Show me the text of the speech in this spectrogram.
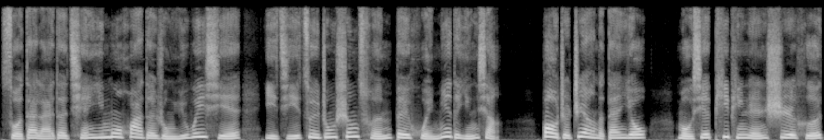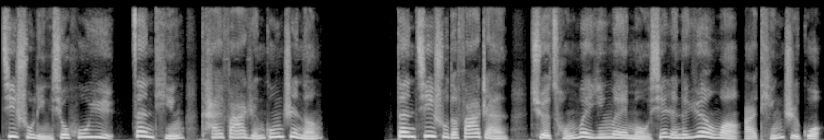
所带来的潜移默化的冗余威胁，以及最终生存被毁灭的影响？抱着这样的担忧，某些批评人士和技术领袖呼吁暂停开发人工智能。但技术的发展却从未因为某些人的愿望而停止过。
